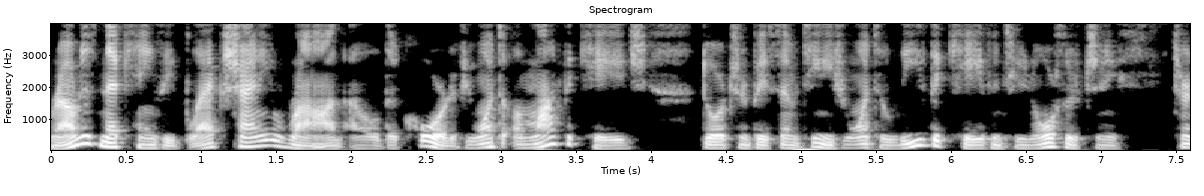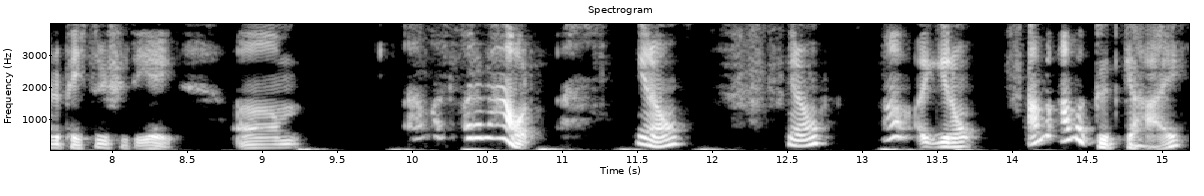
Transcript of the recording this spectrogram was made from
Around his neck hangs a black, shiny rod on a leather cord. If you want to unlock the cage door, turn to page 17. If you want to leave the cave and continue northward, turn to page 358. Um, let's let him out you know, you know, I'm, you know, I'm I'm a good guy,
